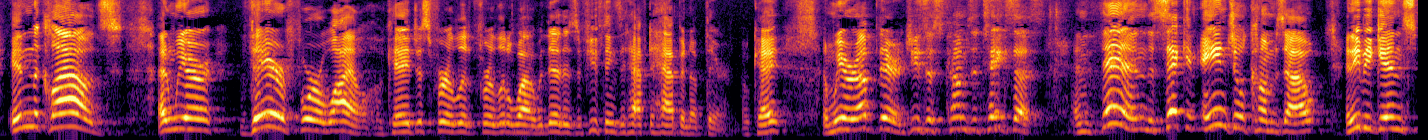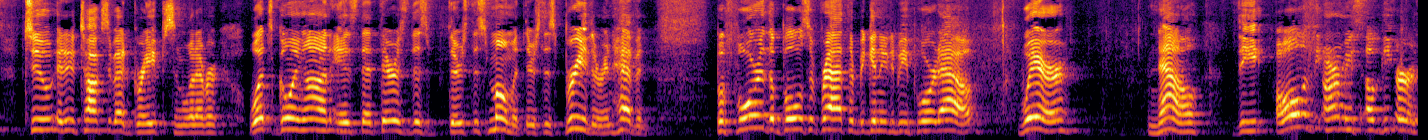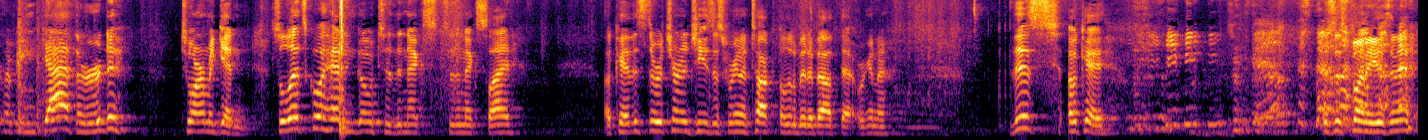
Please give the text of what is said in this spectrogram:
in the clouds, and we are there for a while. Okay, just for a little for a little while. We're there. There's a few things that have to happen up there. Okay, and we are up there, and Jesus comes and takes us, and then the second angel comes out, and he begins to. And it talks about grapes and whatever. What's going on is that there's this there's this moment. There's this breather in heaven before the bowls of wrath are beginning to be poured out, where now the, all of the armies of the earth are being gathered to Armageddon. So let's go ahead and go to the next to the next slide. Okay, this is the return of Jesus. We're going to talk a little bit about that. We're going to this okay. this is funny, isn't it?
